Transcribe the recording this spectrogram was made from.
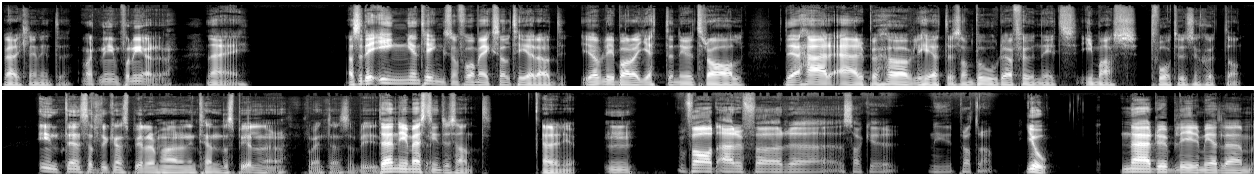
Verkligen inte. Vart ni imponerade då? Nej. Alltså det är ingenting som får mig exalterad. Jag blir bara jätteneutral. Det här är behövligheter som borde ha funnits i mars 2017. Inte ens att du kan spela de här Nintendo-spelen då? Får inte ens att bli... Den är ju mest intressant. Är den ju. Mm. Vad är det för eh, saker ni pratar om? Jo, när du blir medlem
